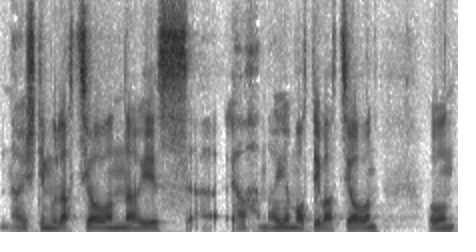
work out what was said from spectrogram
neue Stimulation, neues, äh, ja, neue Motivation. Und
